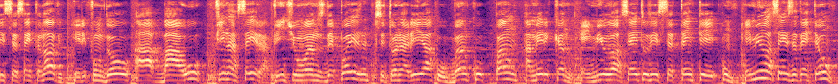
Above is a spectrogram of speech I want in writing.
1969, ele fundou a Baú Financeira. 21 anos depois, se tornaria o Banco Pan-Americano em 1971. Em 1971,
